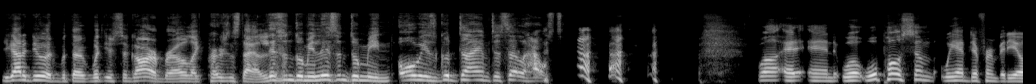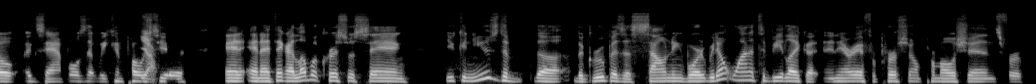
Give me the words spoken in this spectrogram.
You got to do it with the with your cigar, bro, like Persian style. Listen to me, listen to me. Always good time to sell a house. Well, and, and we'll we'll post some. We have different video examples that we can post Yeah. here, and and I think I love what Chris was saying. You can use the the the group as a sounding board. We don't want it to be like a, an area for personal promotions for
